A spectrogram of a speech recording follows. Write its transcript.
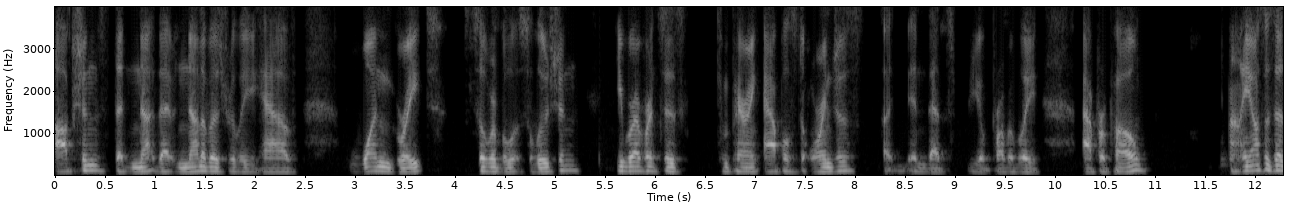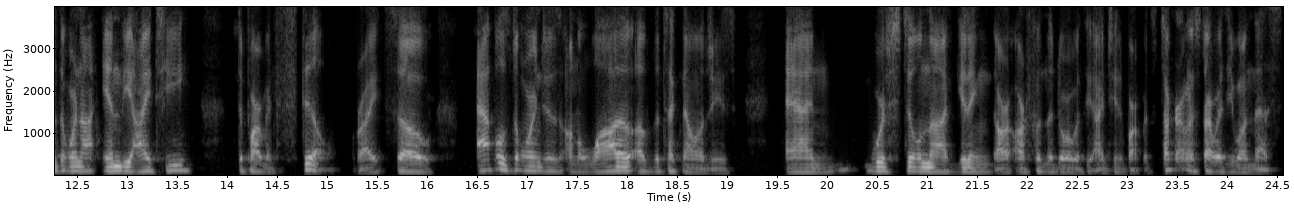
options that, not, that none of us really have one great silver bullet solution. He references comparing apples to oranges, uh, and that's you know probably apropos. Uh, he also says that we're not in the IT department still, right? So apples to oranges on a lot of, of the technologies, and we're still not getting our, our foot in the door with the IT departments. Tucker, I'm going to start with you on this.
